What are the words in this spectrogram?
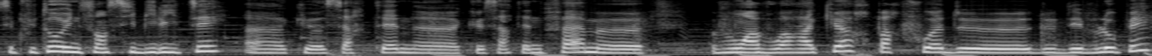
c'est plutôt une sensibilité euh, que certaines euh, que certaines femmes euh, vont avoir à cœur parfois de, de développer.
